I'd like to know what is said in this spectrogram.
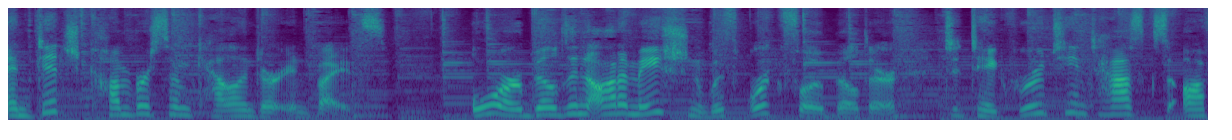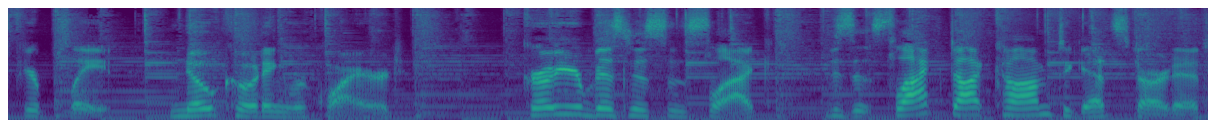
and ditch cumbersome calendar invites. Or build an automation with Workflow Builder to take routine tasks off your plate. No coding required. Grow your business in Slack. Visit slack.com to get started.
